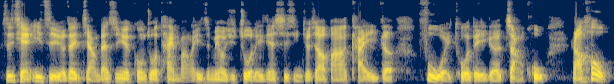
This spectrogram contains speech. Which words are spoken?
之前一直有在讲，但是因为工作太忙了，一直没有去做的一件事情，就是要帮他开一个副委托的一个账户。然后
